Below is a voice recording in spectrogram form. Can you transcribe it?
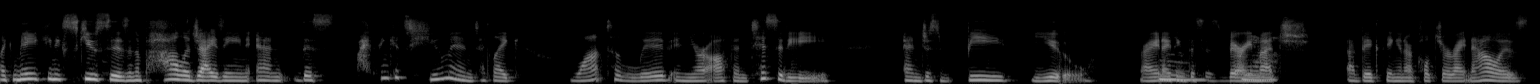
like making excuses and apologizing and this i think it's human to like want to live in your authenticity and just be you right mm, i think this mm, is very yeah. much a big thing in our culture right now is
